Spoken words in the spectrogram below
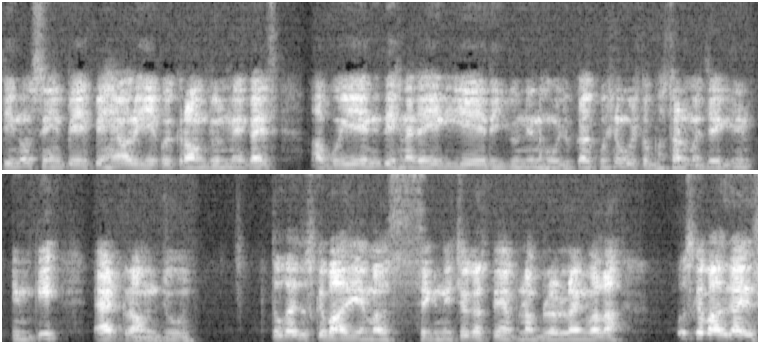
तीनों सेम पेज पे हैं और ये कोई क्राउन जूल में गाइस आपको ये नहीं देखना चाहिए कि ये रीयूनियन हो चुका है। कुछ ना कुछ तो भसड़ मचेगी इन, इनकी एड क्राउन जूल तो गाइज़ उसके बाद ये मतलब सिग्नेचर करते हैं अपना ब्लड लाइन वाला। उसके बाद गाइज़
